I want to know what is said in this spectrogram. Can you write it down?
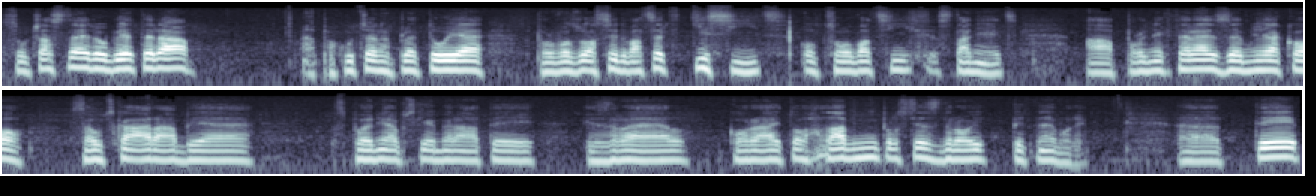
v současné době teda a pokud se nepletu, je v provozu asi 20 tisíc odsolovacích stanic a pro některé země jako Saudská Arábie, Spojené arabské emiráty, Izrael, Korea je to hlavní prostě zdroj pitné vody. Eh, ty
